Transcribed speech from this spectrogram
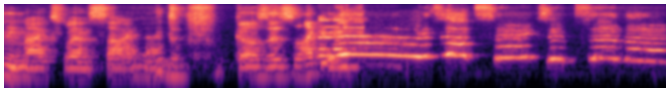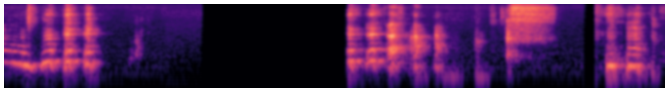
Max went silent because it's like no, it's not six, it's seven.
